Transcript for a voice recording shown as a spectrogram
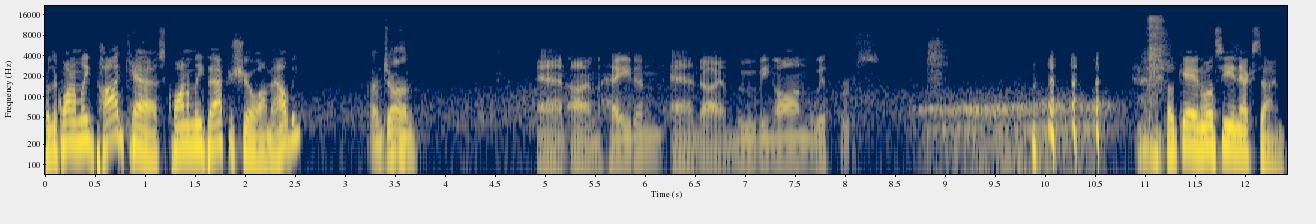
For the Quantum Leap podcast, Quantum Leap After Show, I'm Albie. I'm John. And I'm Hayden, and I am moving on with Bruce. Okay, and we'll see you next time.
